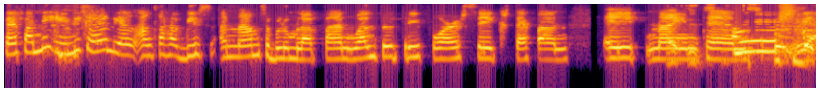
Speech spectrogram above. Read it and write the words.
Stefan nih ini kan yang angka habis 6 sebelum 8. 1, 2, 3, 4, 6, Stefan. 8, 9, 10. Iya,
